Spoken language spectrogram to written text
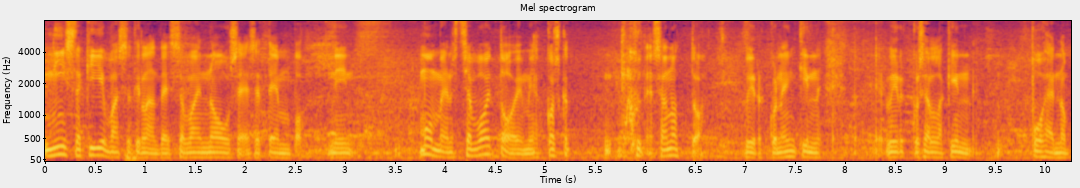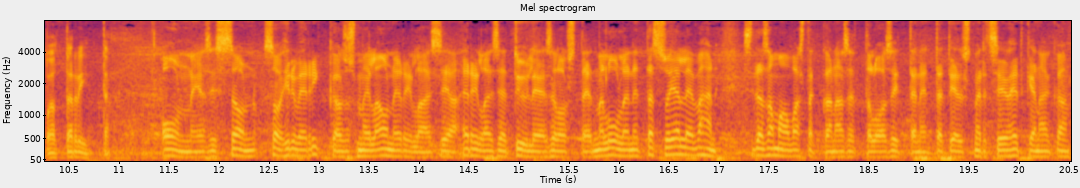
niissä kiivaissa tilanteissa vain nousee se tempo, niin mun mielestä se voi toimia, koska kuten sanottua, Virkkunenkin, Virkkusellakin puhenopeutta riittää on. Ja siis se on, se on hirveän rikkaus, jos meillä on erilaisia, erilaisia tyylejä selosteita. Mä luulen, että tässä on jälleen vähän sitä samaa vastakkainasettelua sitten, että tietysti Mertsi ei ole hetken aikaan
